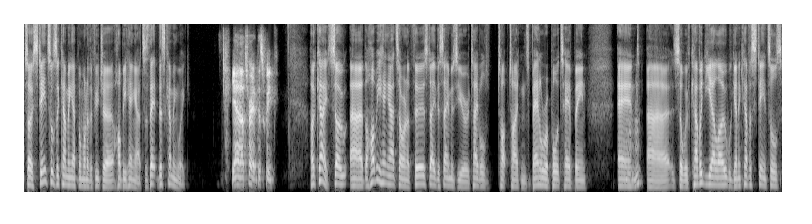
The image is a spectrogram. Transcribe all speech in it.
So stencils are coming up in one of the future hobby hangouts. Is that this coming week? Yeah, that's right. This week. Okay, so uh, the hobby hangouts are on a Thursday, the same as your tabletop titans battle reports have been. And mm-hmm. uh, so we've covered yellow. We're going to cover stencils.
